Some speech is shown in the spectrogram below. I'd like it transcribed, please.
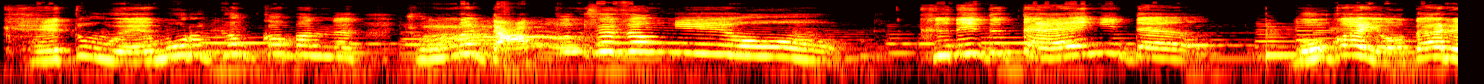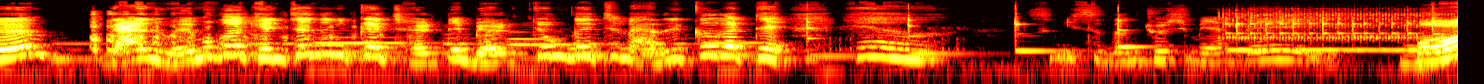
걔도 외모로 평가받는 정말 나쁜 세상이에요. 그래도 다행이다. 뭐가 여다름? 난 외모가 괜찮으니까 절대 멸종되진 않을 것 같아. 휴, 스미스 넌 조심해야 돼. 뭐?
